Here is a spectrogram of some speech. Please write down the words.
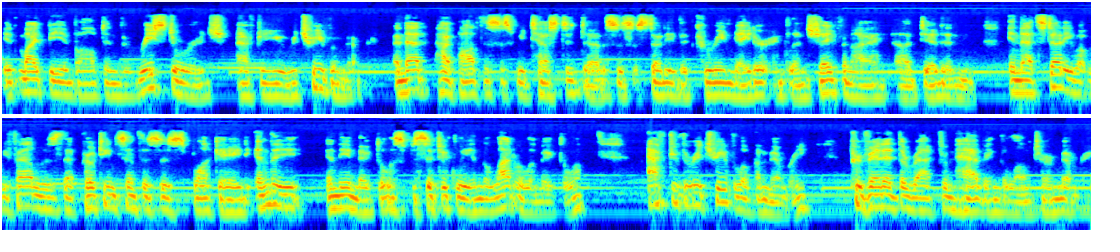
it might be involved in the restorage after you retrieve a memory. And that hypothesis we tested. Uh, this is a study that Karim Nader and Glenn Schafe and I uh, did. And in that study, what we found was that protein synthesis blockade in the in the amygdala, specifically in the lateral amygdala, after the retrieval of a memory, prevented the rat from having the long-term memory.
